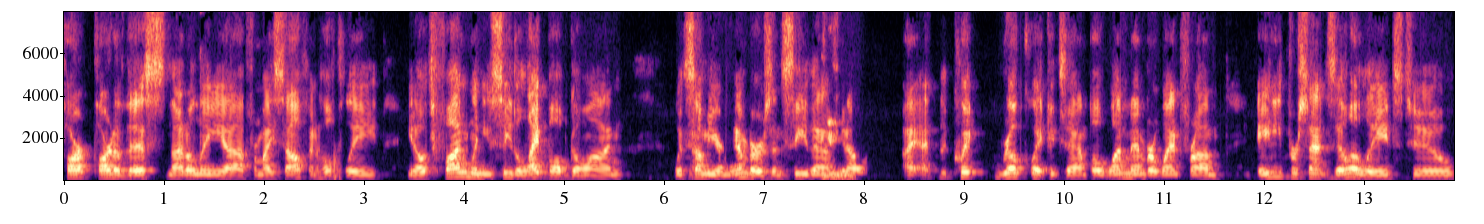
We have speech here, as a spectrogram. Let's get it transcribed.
part part of this, not only uh, for myself and hopefully, you know, it's fun when you see the light bulb go on with some of your members and see them, you know. I, the quick, real quick example. One member went from 80% Zillow leads to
